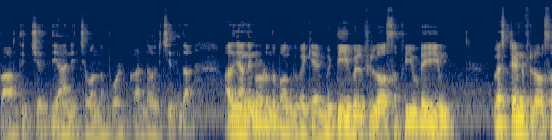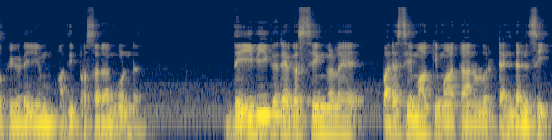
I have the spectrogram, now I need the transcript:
പ്രാർത്ഥിച്ച് ധ്യാനിച്ച് വന്നപ്പോൾ കണ്ട ഒരു ചിന്ത. അത് ഞാൻ നിങ്ങളോടൊന്ന് പങ്കുവയ്ക്കാം. മിഡീവൽ ഫിലോസഫിയുടെയും വെസ്റ്റേൺ ഫിലോസഫിയുടെയും അതിപ്രസരം കൊണ്ട് ദൈവിക രഹസ്യങ്ങളെ പരസ്യമാക്കി മാറ്റാനുള്ള ഒരു ടെൻഡൻസി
